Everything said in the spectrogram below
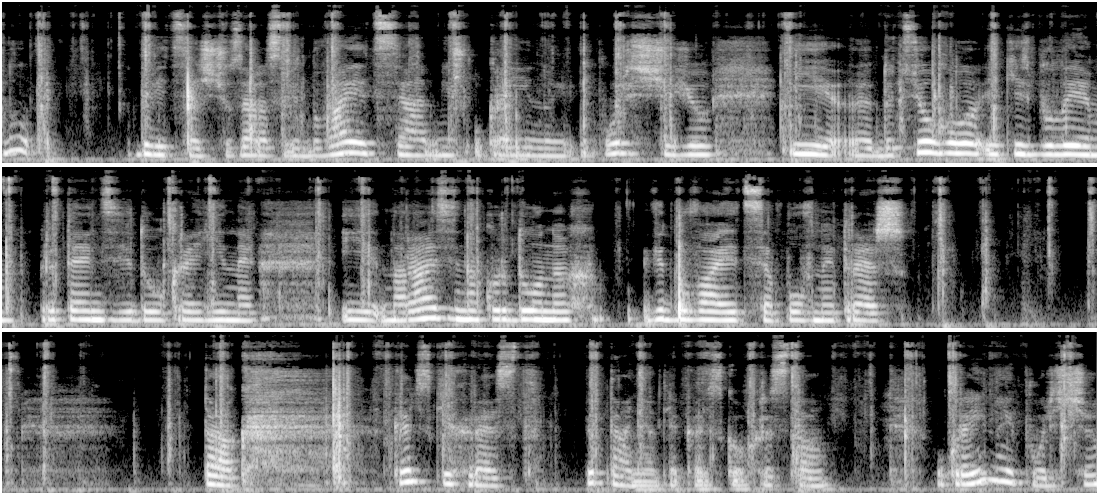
ну, дивіться, що зараз відбувається між Україною і Польщею. І е, до цього якісь були претензії до України. І наразі на кордонах відбувається повний треш. Так, Кельтський хрест. Питання для Кельтського хреста. Україна і Польща.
